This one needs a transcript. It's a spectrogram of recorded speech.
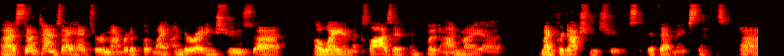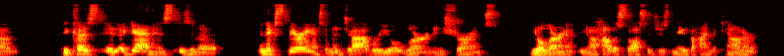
uh, sometimes I had to remember to put my underwriting shoes uh, away in the closet and put on my uh, my production shoes, if that makes sense. Um, because it, again, is is an, a, an experience and a job where you'll learn insurance, you'll learn you know how the sausage is made behind the counter,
